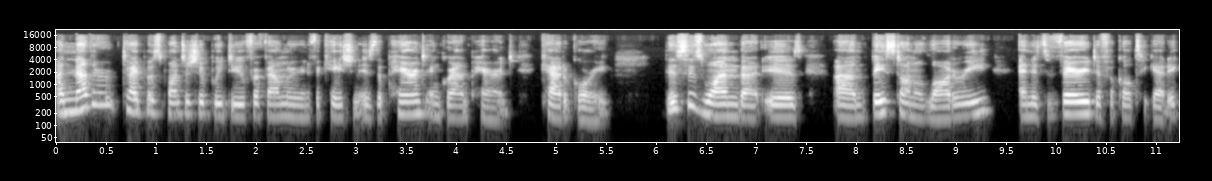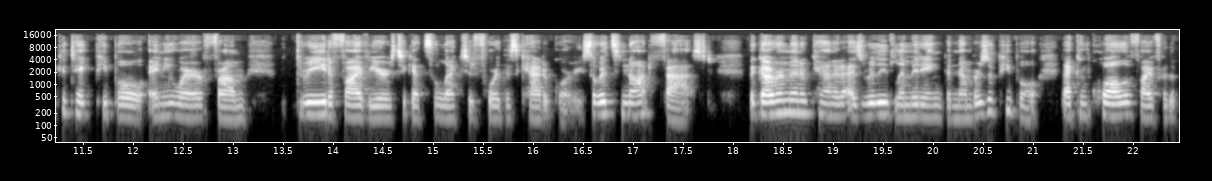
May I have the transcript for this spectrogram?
Another type of sponsorship we do for family reunification is the parent and grandparent category. This is one that is um, based on a lottery and it's very difficult to get. It could take people anywhere from three to five years to get selected for this category. So it's not fast. The government of Canada is really limiting the numbers of people that can qualify for the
